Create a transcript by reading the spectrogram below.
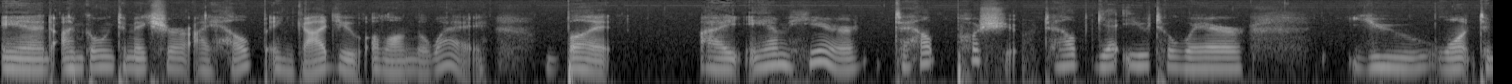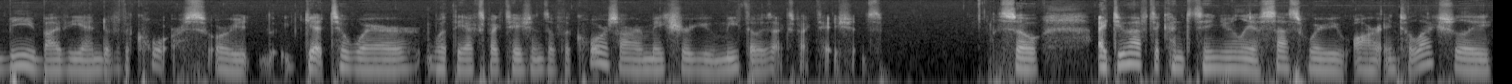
And I'm going to make sure I help and guide you along the way. But I am here to help push you, to help get you to where you want to be by the end of the course, or get to where what the expectations of the course are and make sure you meet those expectations. So I do have to continually assess where you are intellectually,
